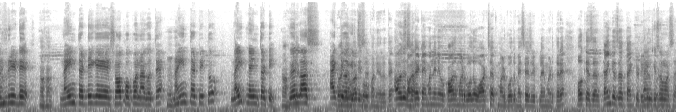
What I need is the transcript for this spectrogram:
every day nine ತರ್ಟಿಗೆ ಶಾಪ್ ಓಪನ್ ಆಗುತ್ತೆ. Nine thirty to night nine thirty twelve hours open ಇರುತ್ತೆ. ಸೊ ಅದೇ ಟೈಮಲ್ಲಿ ನೀವು ಕಾಲ್ ಮಾಡ್ಬೋದು ವಾಟ್ಸ್ಆ್ಯಪ್ ಮಾಡ್ಬೋದು ಮೆಸೇಜ್ ರಿಪ್ಲೈ ಮಾಡ್ತಾರೆ. Okay sir thank you sir thank you thank you so much sir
